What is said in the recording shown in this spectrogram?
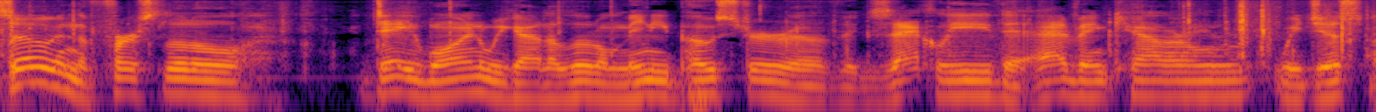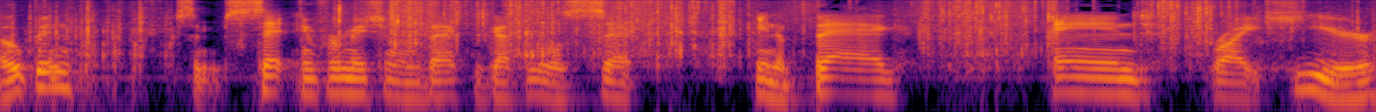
So in the first little day one, we got a little mini poster of exactly the advent calendar we just opened. Some set information on the back. We got the little set in a bag. And right here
